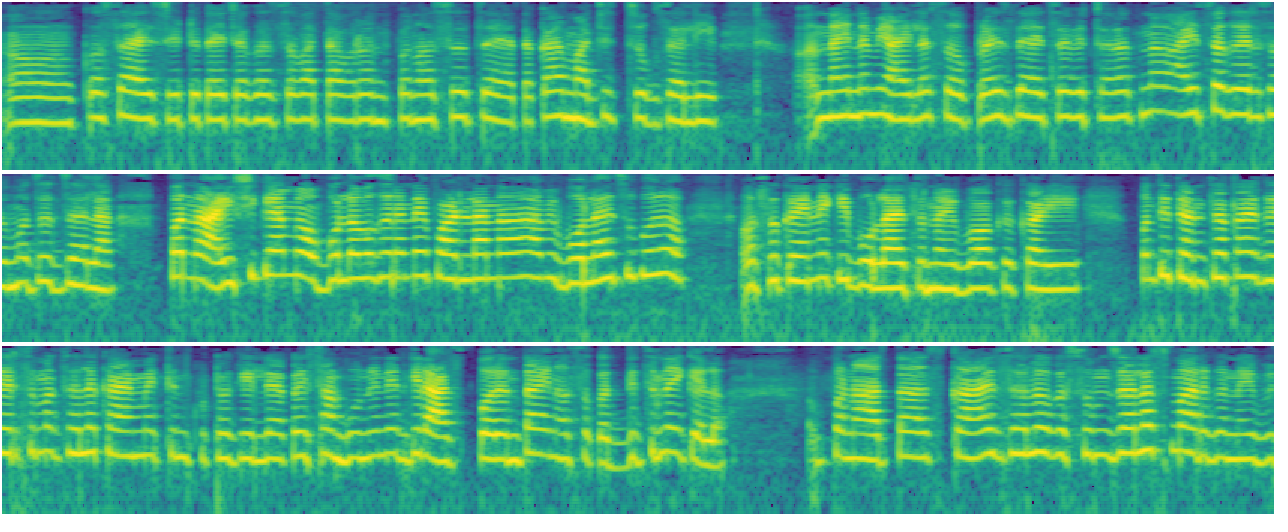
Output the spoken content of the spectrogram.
अं, कसं आहे सिटी त्याच्या घरचं वातावरण? पण असंच आहे. आता काय माझीच चूक झाली. नाही ना मी आईला सरप्राईज द्यायचं विचारत ना आईचा गैरसमजच झाला. पण आईशी काय आम्ही अबोला वगैरे नाही पाडला ना? आम्ही बोलायचो बरं. असं काही नाही की बोलायचं नाही बघ काही. पण ते त्यांचा काय गैरसमज झाला काय माहिती न कुठं गेल्या काही सांगून नाहीत गेले. आजपर्यंत आहे ना असं कधीच नाही केलं. पण आता आज काय झालं ग? समजायलाच मार्ग नाही बे.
